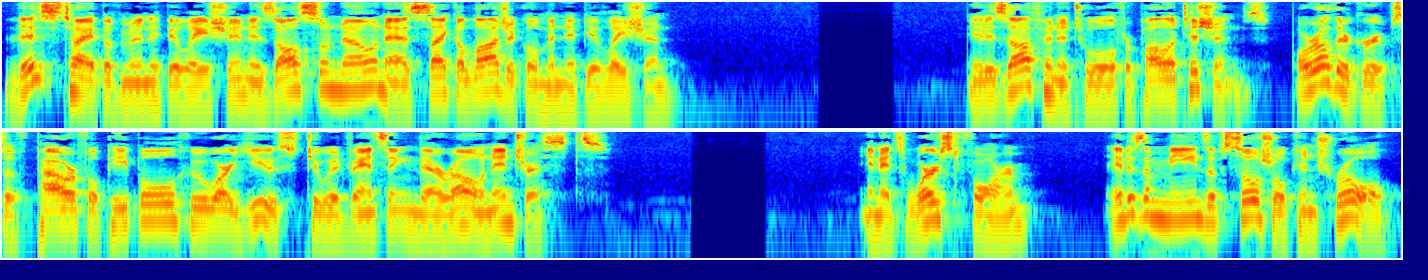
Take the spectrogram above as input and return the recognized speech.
This type of manipulation is also known as psychological manipulation. It is often a tool for politicians or other groups of powerful people who are used to advancing their own interests. In its worst form, it is a means of social control.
